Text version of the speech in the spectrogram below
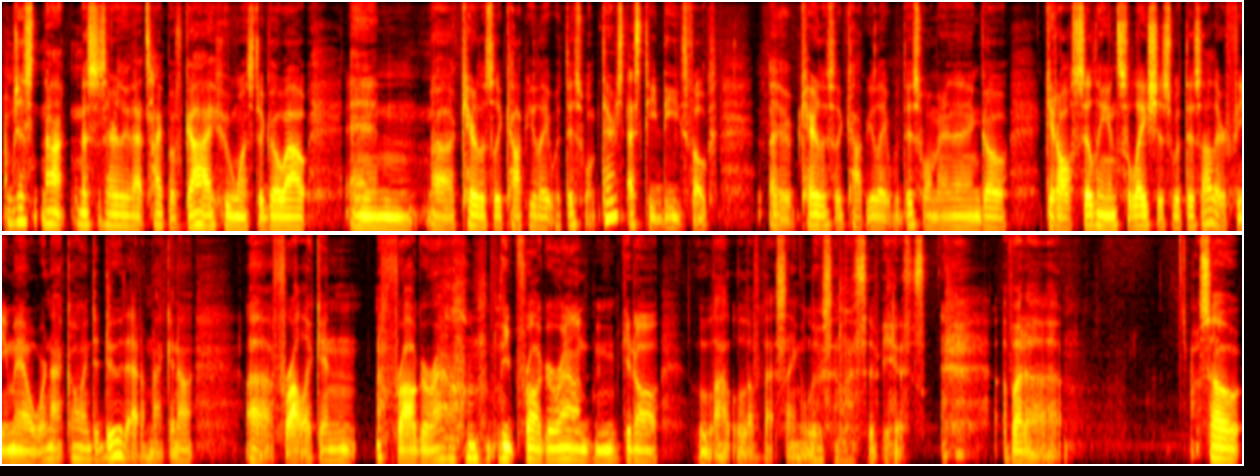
I'm just not necessarily that type of guy who wants to go out and uh, carelessly copulate with this woman. There's STDs, folks. Uh, carelessly copulate with this woman and then go get all silly and salacious with this other female. We're not going to do that. I'm not going to uh, frolic and frog around, leapfrog around, and get all. I love that saying, loose and lascivious. but, uh, so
